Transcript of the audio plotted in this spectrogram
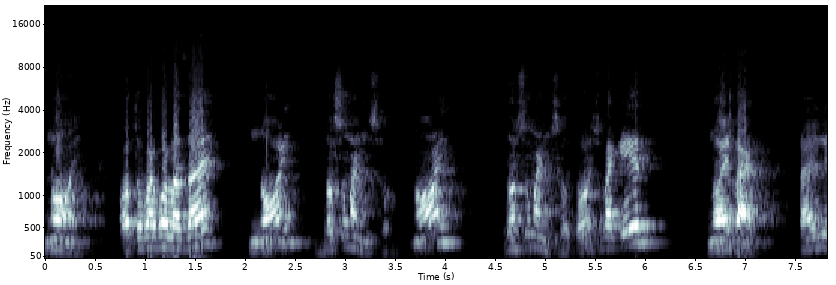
নয়, অথবা বলা যায় নয় দশমাংশ নয় দশমাংশ, দশ ভাগের নয় ভাগ। তাহলে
